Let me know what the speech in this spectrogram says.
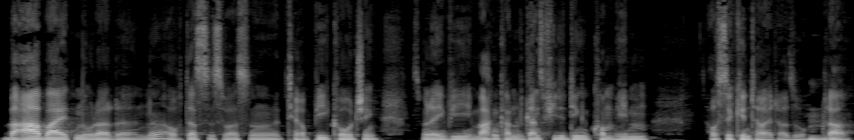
bearbeiten oder ne, auch das ist was, so Therapie, Coaching, was man da irgendwie machen kann und ganz viele Dinge kommen eben aus der Kindheit. Also mhm. klar,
